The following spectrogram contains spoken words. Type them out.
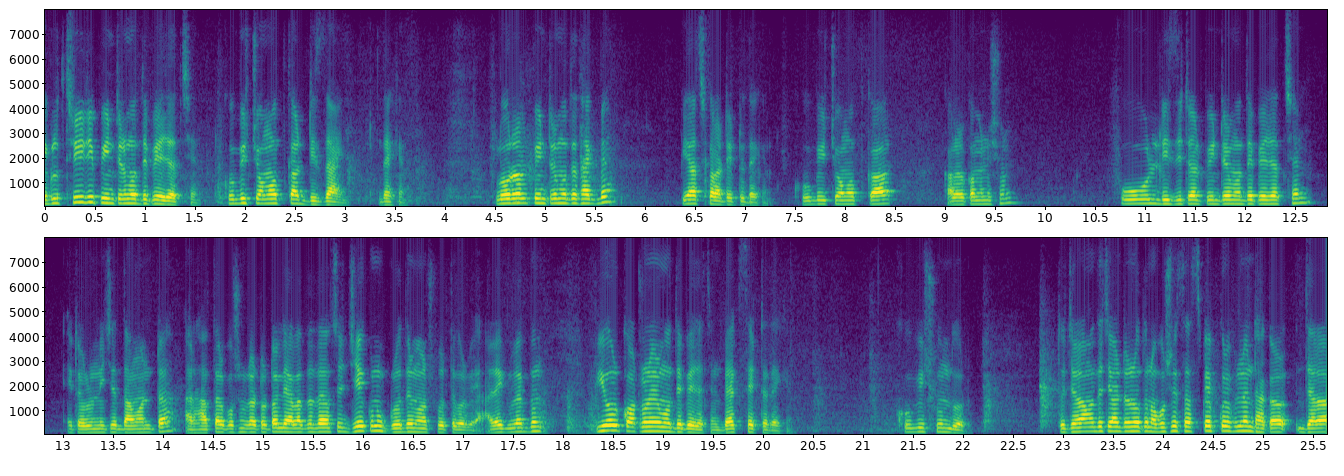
এগুলো থ্রি ডি প্রিন্টের মধ্যে পেয়ে যাচ্ছে খুবই চমৎকার ডিজাইন, দেখেন। ফ্লোরাল প্রিন্টের মধ্যে থাকবে। পেঁয়াজ কালারটা একটু দেখেন। খুবই চমৎকার কালার কম্বিনেশন ফুল ডিজিটাল প্রিন্টের মধ্যে পেয়ে যাচ্ছেন। এটা হলো নিচের দামানটা। আর হাতার পোষণটা টোটালি আলাদা দেওয়া আছে। যে কোনো গ্রোথের মানুষ পড়তে পারবে। আর এগুলো একদম পিওর কটনের মধ্যে পেয়ে যাচ্ছেন। ব্যাক সাইডটা দেখেন। খুবই সুন্দর। তো যারা আমাদের চ্যানেলটা নতুন, অবশ্যই সাবস্ক্রাইব করে ফেলেন ঢাকা, যারা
